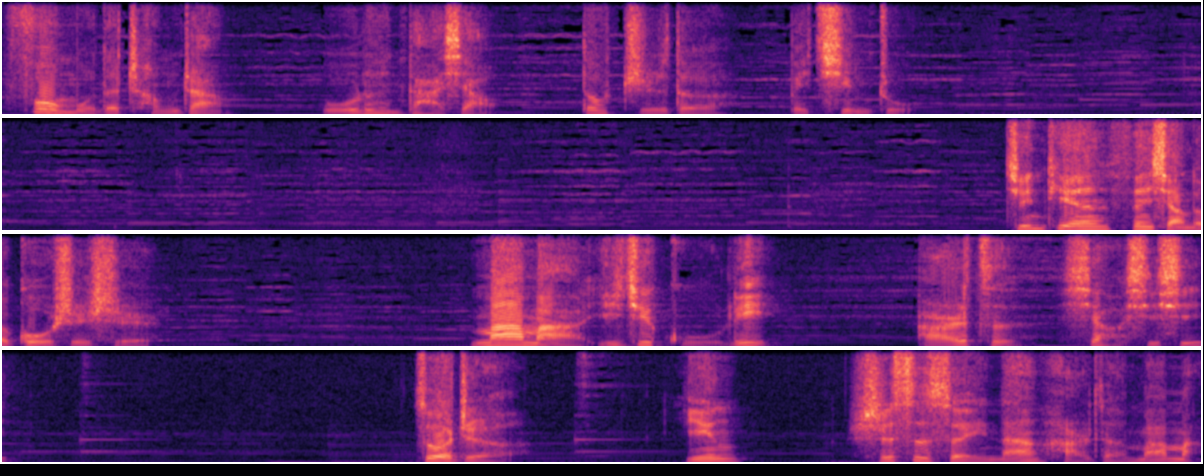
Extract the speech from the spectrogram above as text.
父母的成长，无论大小，都值得被庆祝。今天分享的故事是：妈妈一句鼓励，儿子笑嘻嘻。作者：英，十四岁男孩的妈妈。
